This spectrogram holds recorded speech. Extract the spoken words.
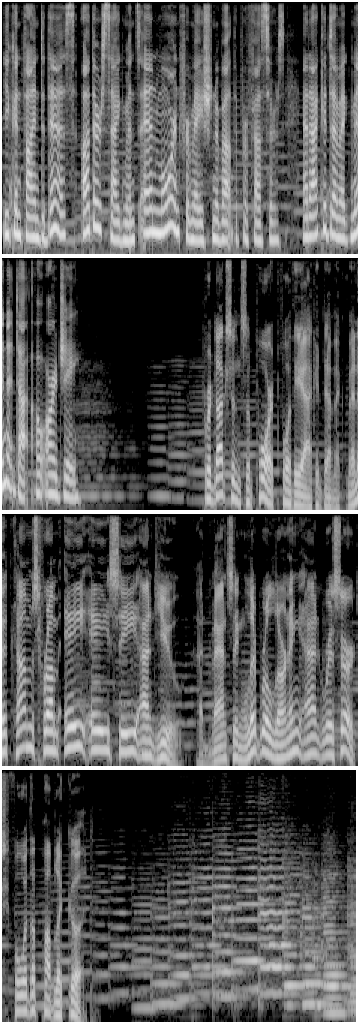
You can find this, other segments, and more information about the professors at academicminute.org. Production support for the Academic Minute comes from AAC&U, advancing liberal learning and research for the public good. Thank you.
